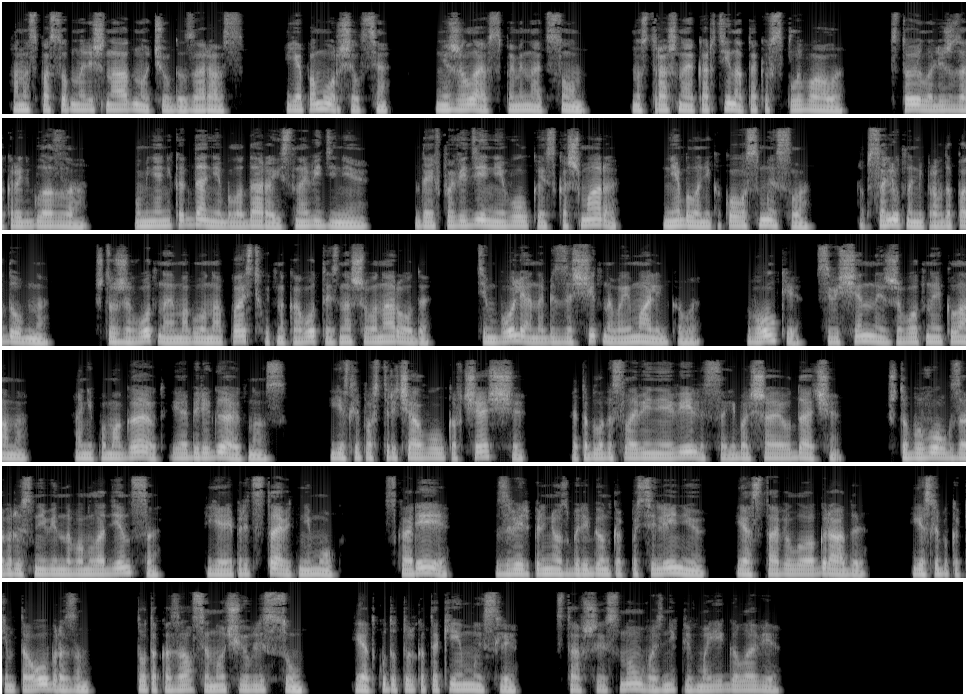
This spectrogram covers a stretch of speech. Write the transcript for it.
она способна лишь на одно чудо за раз. Я поморщился, не желая вспоминать сон, но страшная картина так и всплывала, стоило лишь закрыть глаза. У меня никогда не было дара ясновидения, да и в поведении волка из кошмара не было никакого смысла. Абсолютно неправдоподобно, что животное могло напасть хоть на кого-то из нашего народа, тем более на беззащитного и маленького. Волки — священные животные клана. Они помогают и оберегают нас. Если повстречал волка в чаще, это благословение Велеса и большая удача. Чтобы волк загрыз невинного младенца, я и представить не мог. Скорее, зверь принес бы ребенка к поселению и оставил у ограды, если бы каким-то образом тот оказался ночью в лесу. И откуда только такие мысли, ставшие сном, возникли в моей голове.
